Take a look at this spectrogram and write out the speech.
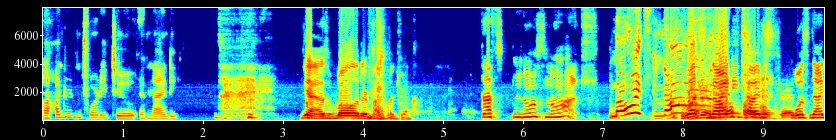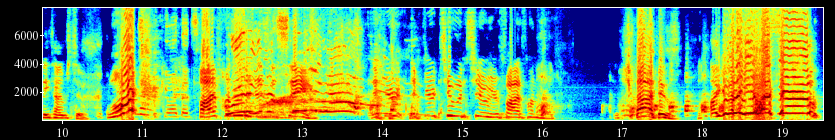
142 and 90. Yeah, that's well under 500. That's no, it's not. No, it's not. What's Yeah, 90 times? What's 90 times two? What? Oh my god, that's Five hundred is the same. If you're if you're two and two, you're five hundred. Guys, I go to USM.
